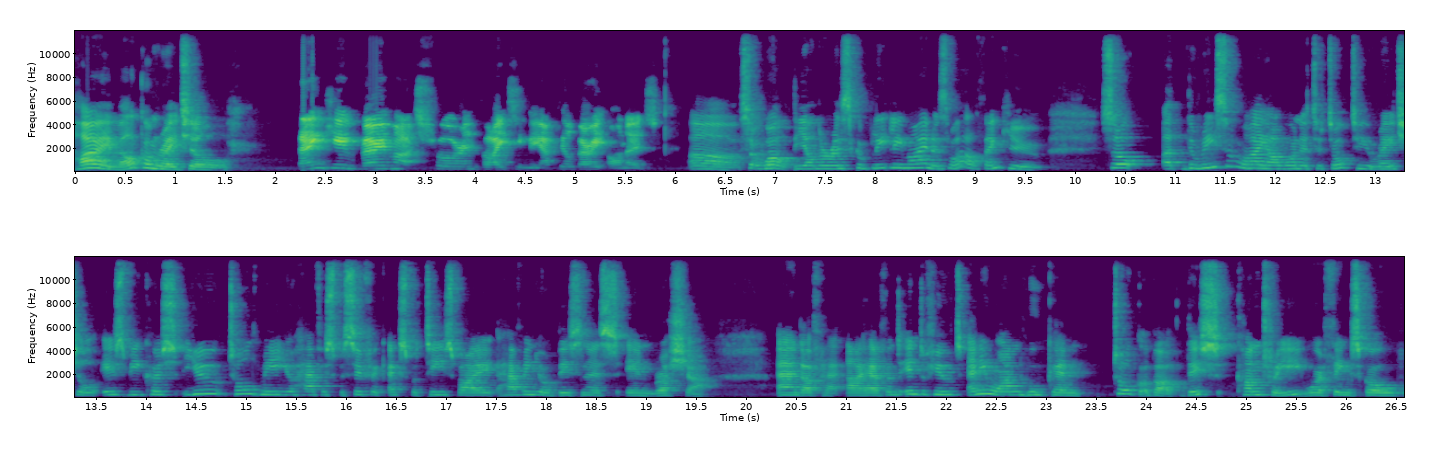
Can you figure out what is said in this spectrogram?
Hi, welcome, Rachel. Thank you very much for inviting me. I feel very honoured. Ah, so well, the honor is completely mine as well. Thank you. So, uh, the reason why I wanted to talk to you, Rachel, is because you told me you have a specific expertise by having your business in Russia. And I've ha- I haven't interviewed anyone who can talk about this country where things go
